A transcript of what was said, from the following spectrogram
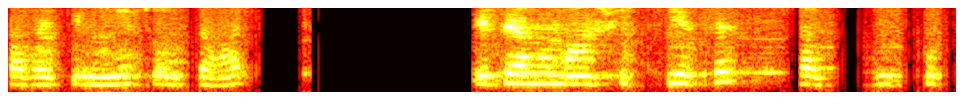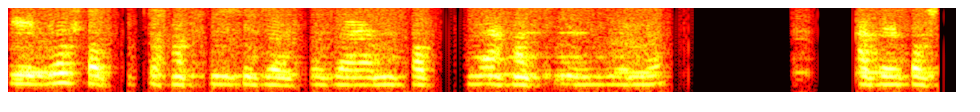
সবাইকে নিয়ে চলতে হয়। এটা আমার মা শিখিয়েছে, সব দুঃখ পেলেও সব কিছু হাসি মুখে চলতে যায়, আমি সবসময় হাসি গেল হাজার কষ্ট।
